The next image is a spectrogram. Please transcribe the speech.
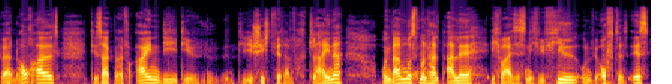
werden auch alt, die sacken einfach ein, die, die, die Schicht wird einfach kleiner. Und dann muss man halt alle, ich weiß es nicht wie viel und wie oft es ist,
